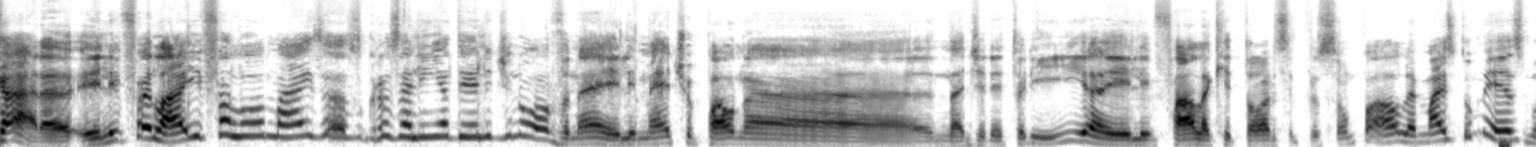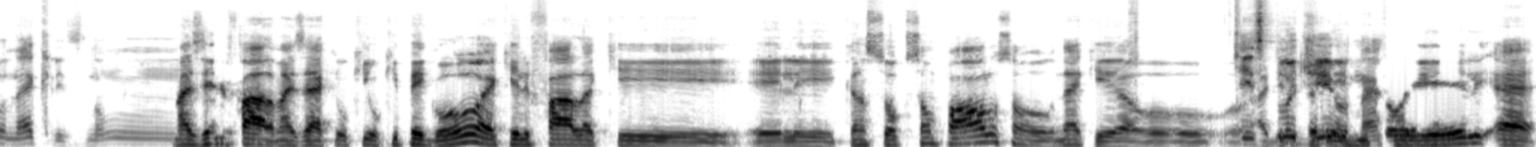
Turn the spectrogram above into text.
Cara, ele foi lá e falou mais as groselhinhas dele de novo, né? Ele mete o pau na, na diretoria, ele fala que torce para o São Paulo, é mais do mesmo, né, Cris? Não... Mas ele fala, mas é que o que, o que pegou é que ele fala que ele cansou com São Paulo, né? Que, o, que explodiu, né? Ele, é,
